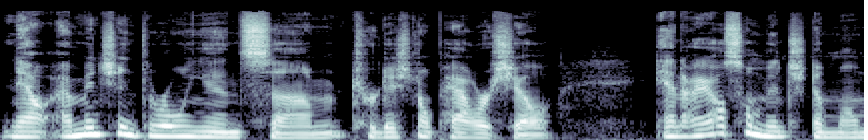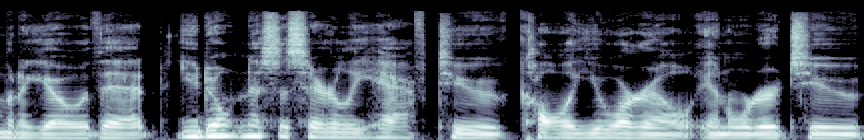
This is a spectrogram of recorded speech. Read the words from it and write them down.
Now, I mentioned throwing in some traditional PowerShell, and I also mentioned a moment ago that you don't necessarily have to call a URL in order to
